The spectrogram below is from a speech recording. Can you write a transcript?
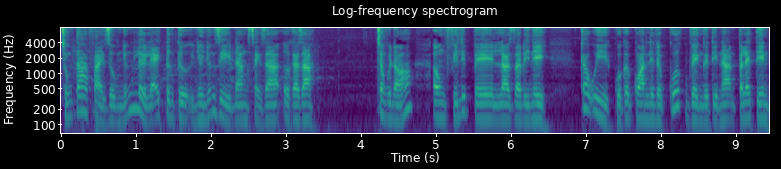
chúng ta phải dùng những lời lẽ tương tự như những gì đang xảy ra ở Gaza. Trong khi đó, ông Philippe Lazzarini, cao ủy của cơ quan Liên Hợp Quốc về người tị nạn Palestine,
